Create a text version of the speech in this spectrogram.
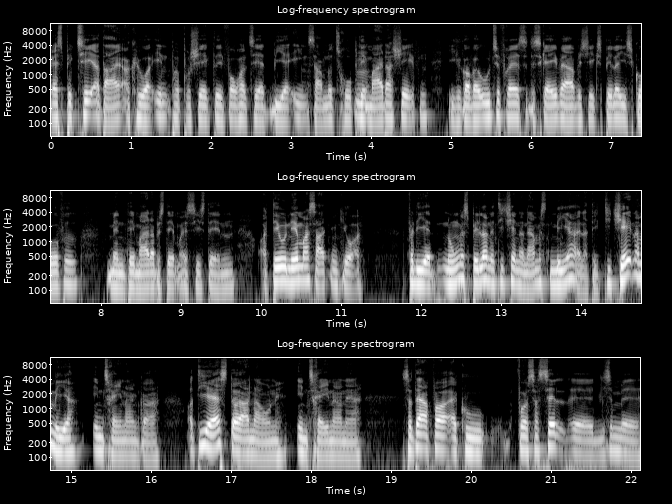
respekterer dig og køber ind på projektet i forhold til, at vi er en samlet trup. Mm. Det er Mm. mig, der er chefen. I kan godt være utilfredse, det skal I være, hvis I ikke spiller, I er skuffet, men det er mig, der bestemmer i sidste ende. Og det er jo nemmere sagt end gjort. Fordi at nogle af spillerne, de tjener nærmest mere, eller de, de tjener mere, end træneren gør. Og de er større navne, end træneren er. Så derfor at kunne få sig selv, øh, ligesom øh,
